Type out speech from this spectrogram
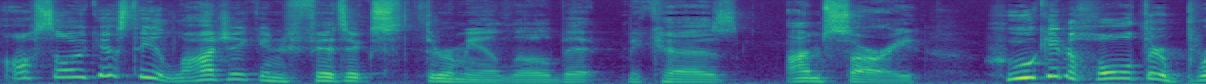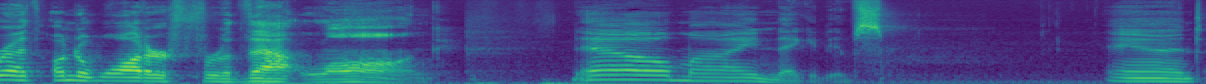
Also, I guess the logic and physics threw me a little bit because I'm sorry, who can hold their breath underwater for that long? Now, my negatives. And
